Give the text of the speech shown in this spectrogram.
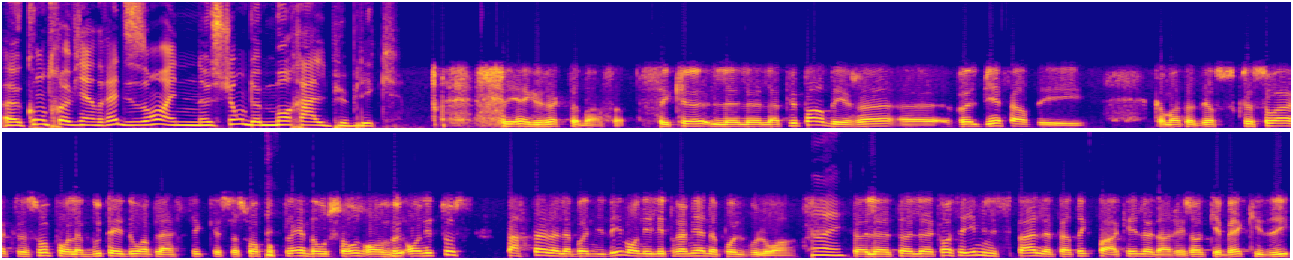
euh, contreviendrait, disons, à une notion de morale publique? C'est exactement ça. C'est que la plupart des gens euh, veulent bien faire des comment te dire que ce soit que ce soit pour la bouteille d'eau en plastique, que ce soit pour plein d'autres choses. On veut, on est tous partant de la bonne idée, mais on est les premiers à ne pas le vouloir. Ouais. T'as le, as le conseiller municipal, Patrick Paquet, là, dans la région de Québec, qui dit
